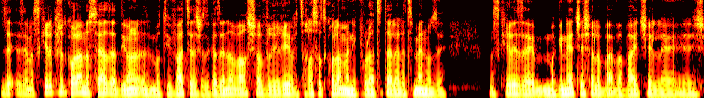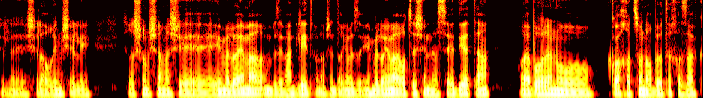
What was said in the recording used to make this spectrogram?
זה, זה מזכיר לי פשוט כל הנושא הזה, הדיון על מוטיבציה, שזה כזה דבר שברירי, וצריך לעשות כל המניפולציות האלה על עצמנו. זה מזכיר לי איזה מגנט שיש על הב, בבית של, של, של ההורים שלי, שרשום שם שאם אלוהים, זה באנגלית, אבל לא משנה לתרגם את זה, אם אלוהים היה רוצה שנעשה דיאטה, הוא היה בורא לנו כוח רצון הרבה יותר חזק.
